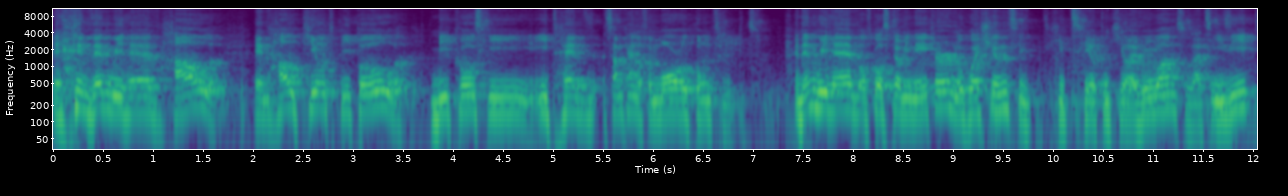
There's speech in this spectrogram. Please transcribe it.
And then we have HAL, and HAL killed people because he, it had some kind of a moral conflict. And then we have, of course, Terminator, no questions, it, it's here to kill everyone, so that's easy.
